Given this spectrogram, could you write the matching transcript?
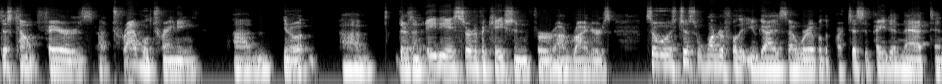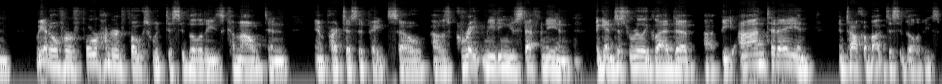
discount fares, travel training, um, you know, um, there's an ADA certification for riders. So it was just wonderful that you guys uh, were able to participate in that. And we had over 400 folks with disabilities come out and, and participate. So uh, it was great meeting you, Stephanie. And again, just really glad to uh, be on today and, and talk about disabilities.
